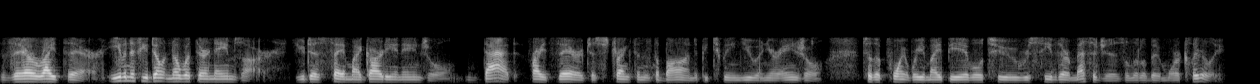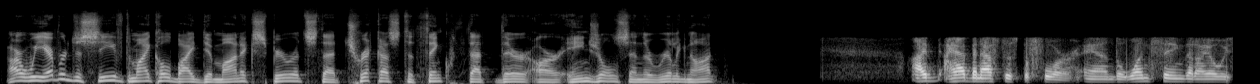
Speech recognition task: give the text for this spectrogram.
They're right there. Even if you don't know what their names are, you just say my guardian angel. That right there just strengthens the bond between you and your angel to the point where you might be able to receive their messages a little bit more clearly. Are we ever deceived michael by demonic spirits that trick us to think that there are angels and they're really not? I, I have been asked this before, and the one thing that I always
